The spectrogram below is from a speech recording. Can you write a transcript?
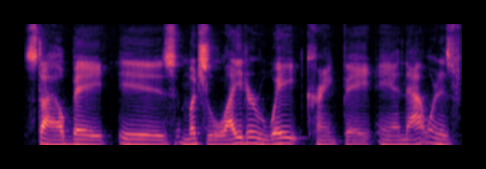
style bait is much lighter weight crankbait, and that one is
